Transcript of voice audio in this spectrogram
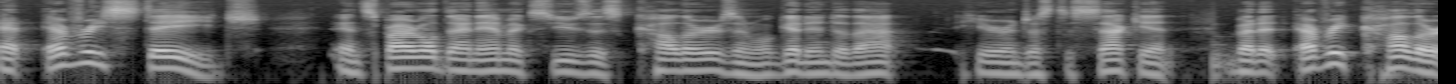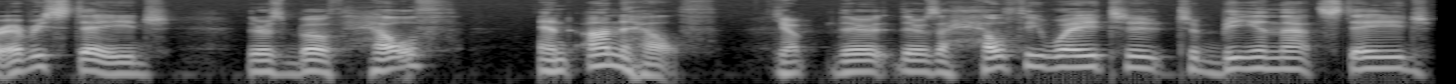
at every stage, and spiral dynamics uses colors, and we'll get into that here in just a second. But at every color, every stage, there's both health and unhealth. Yep. There, there's a healthy way to, to be in that stage,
